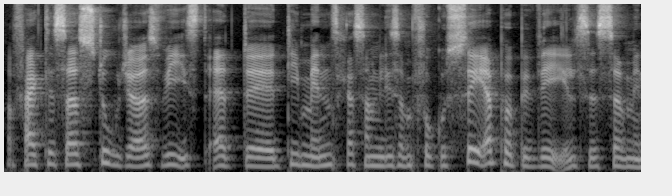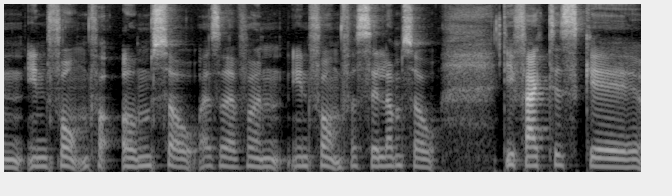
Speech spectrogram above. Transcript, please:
Og faktisk så har studier også vist, at øh, de mennesker, som ligesom fokuserer på bevægelse som en, en form for omsorg, altså for en, en form for selvomsorg, de faktisk, øh,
